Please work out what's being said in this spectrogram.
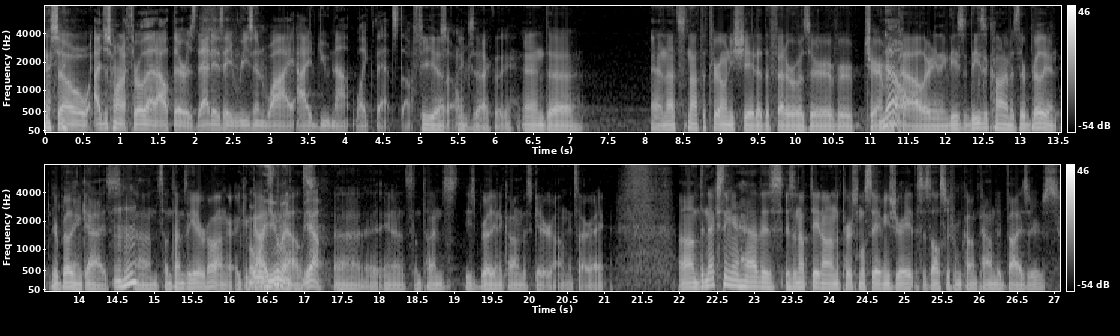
right so i just want to throw that out there as that is a reason why i do not like that stuff Yeah, so exactly. And uh, and that's not to throw any shade at the Federal Reserve or Chairman No. Powell or anything. These these economists, they're brilliant. They're brilliant guys. Um, sometimes they get it wrong. Or, Mm-hmm. we're guys and human, gals. yeah. Uh, you know, sometimes these brilliant economists get it wrong. It's all right. Um, the next thing I have is is an update on the personal savings rate. This is also from Compound Advisors,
